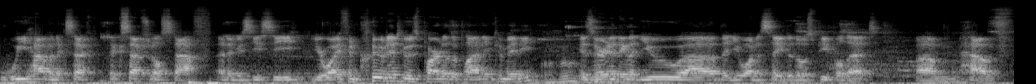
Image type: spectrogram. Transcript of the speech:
We have an excep- exceptional staff at MUCC, your wife included, who is part of the planning committee. Mm-hmm. Is there anything that you uh, that you want to say to those people that um, have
